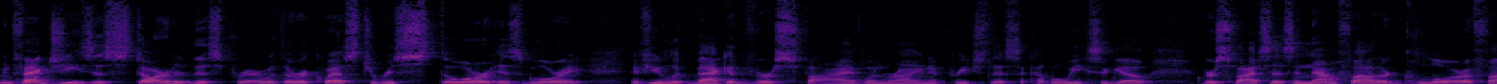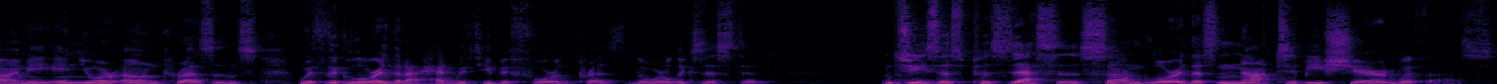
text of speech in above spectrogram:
In fact, Jesus started this prayer with a request to restore his glory. If you look back at verse 5, when Ryan had preached this a couple weeks ago, verse 5 says, And now, Father, glorify me in your own presence with the glory that I had with you before the, pres- the world existed. Jesus possesses some glory that's not to be shared with us.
